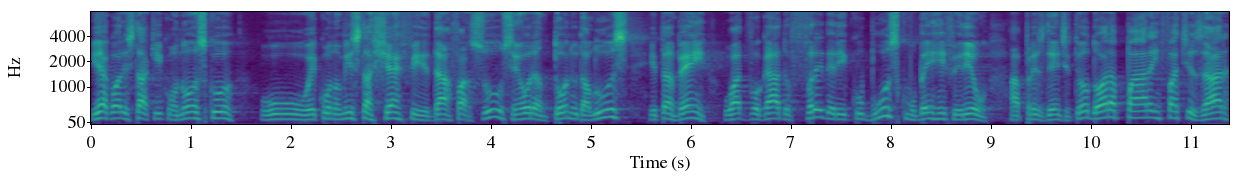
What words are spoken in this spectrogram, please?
E agora está aqui conosco o economista-chefe da Farsul, senhor Antônio da Luz, e também o advogado Frederico Bus, como bem referiu a presidente Teodora, para enfatizar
